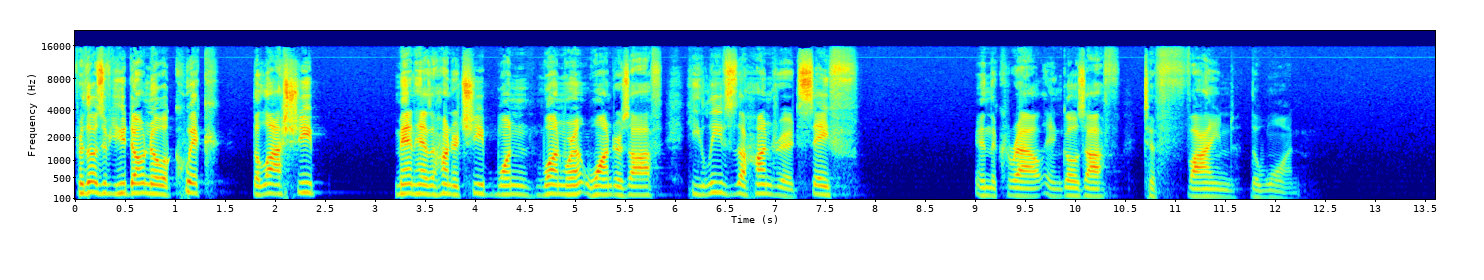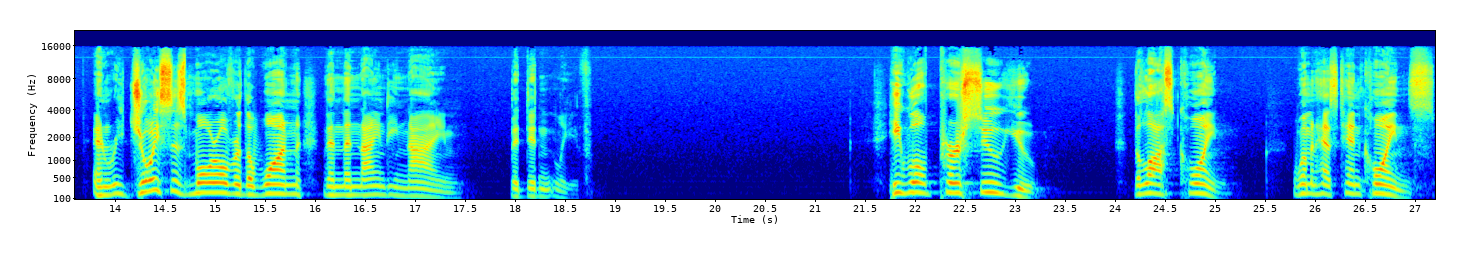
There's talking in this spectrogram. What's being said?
For those of you who don't know, a quick, the lost sheep, man has a hundred sheep, one, one wanders off. He leaves the hundred safe in the corral and goes off to find the one and rejoices more over the one than the 99 that didn't leave. He will pursue you. The lost coin. A woman has 10 coins,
